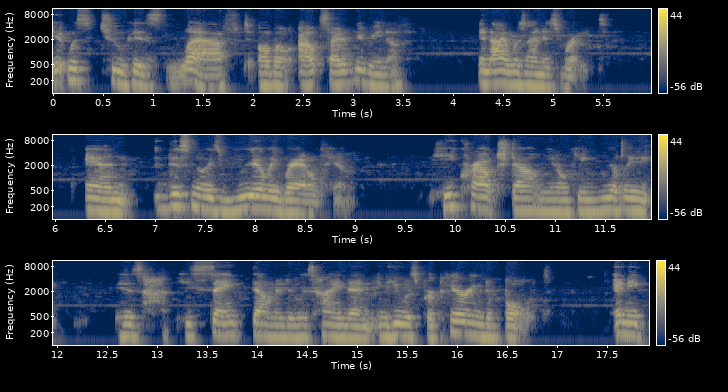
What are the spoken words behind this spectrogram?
It was to his left, although outside of the arena, and I was on his right. And this noise really rattled him. He crouched down, you know, he really his he sank down into his hind end and he was preparing to bolt. And he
